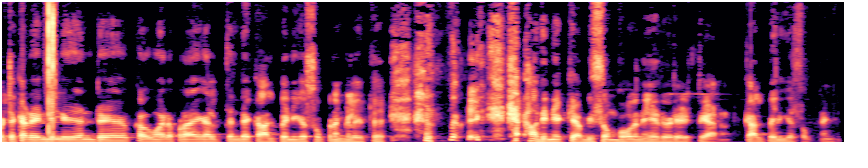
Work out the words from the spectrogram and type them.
പുറ്റക്കടയിൽ എന്റെ കൗമാര പ്രായകാലത്ത് എന്റെ കാൽപ്പനിക സ്വപ്നങ്ങളെയൊക്കെ അതിനെയൊക്കെ അഭിസംബോധന ചെയ്ത ഒരു എഴുത്തുകാരൻ കാൽപ്പനിക സ്വപ്നങ്ങൾ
